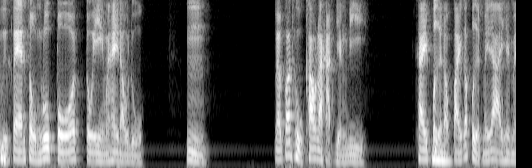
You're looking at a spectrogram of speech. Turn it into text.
หรือแฟนส่งรูปโป๊ตัวเองมาให้เราดู อืม แล้วก็ถูกเข้ารหัสอย่างดี ใครเปิดอืมออกไปก็เปิดไม่ได้ใช่ไหม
